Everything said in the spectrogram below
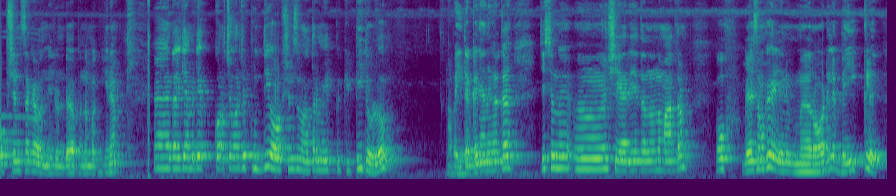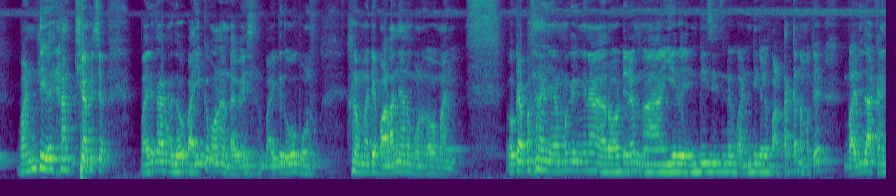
ഓപ്ഷൻസ് ഒക്കെ വന്നിട്ടുണ്ട്. അപ്പം നമുക്കിങ്ങനെ കളിക്കാൻ പറ്റിയ കുറച്ച് കുറച്ച് പുതിയ ഓപ്ഷൻസ് മാത്രമേ ഇപ്പം കിട്ടിയിട്ടുള്ളൂ. അപ്പോൾ ഇതൊക്കെ ഞാൻ നിങ്ങൾക്ക് ജസ്റ്റ് ഒന്ന് ഷെയർ ചെയ്ത് തന്നെന്ന് മാത്രം. ഓഹ് ഗൈസ് നമുക്ക് റോഡിലെ വെഹിക്കിൾ വണ്ടി വരെ അത്യാവശ്യം. വലുതാകുമ്പോൾ ഇതോ ബൈക്ക് ഉണ്ടാവും ഗൈസ് ബൈക്ക് ഇതോ പോണു. മറ്റേ വളഞ്ഞാണ് പോണത്. ഓ മാഞ്ഞു. ഓക്കെ അപ്പം നമുക്ക് ഇങ്ങനെ റോഡിലും ഈ ഒരു എൻ ബി സിസിന്റെ വണ്ടികൾ വട്ടക്കം നമുക്ക് വലുതാക്കാൻ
